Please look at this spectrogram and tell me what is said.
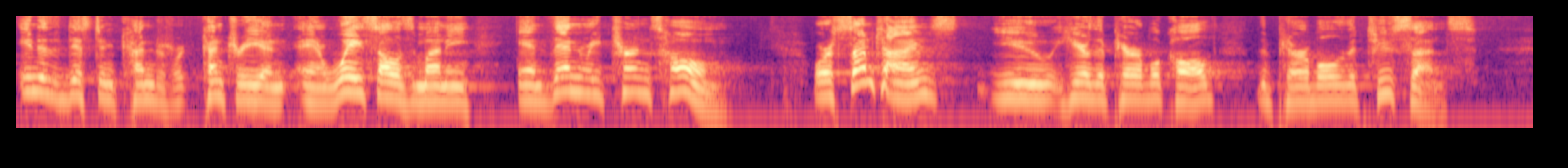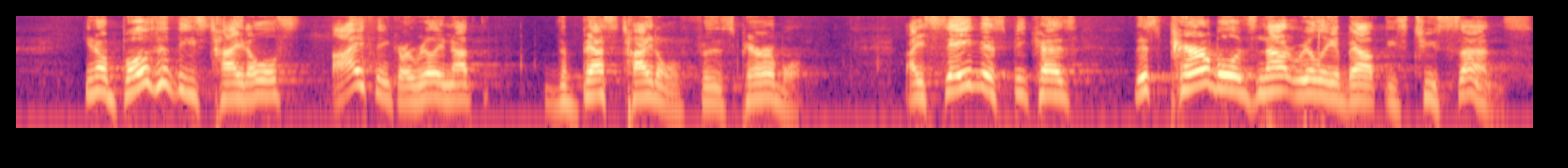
into the distant country and, and wastes all his money and then returns home. Or sometimes you hear the parable called the parable of the two sons. You know, both of these titles I think are really not the best title for this parable. I say this because this parable is not really about these two sons.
